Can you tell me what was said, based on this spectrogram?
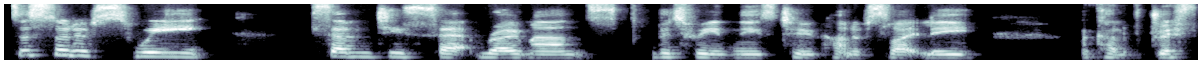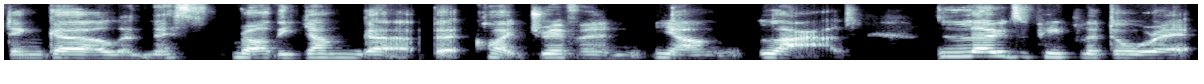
It's a sort of sweet 70s set romance between these two kind of slightly a kind of drifting girl and this rather younger but quite driven young lad. Loads of people adore it.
